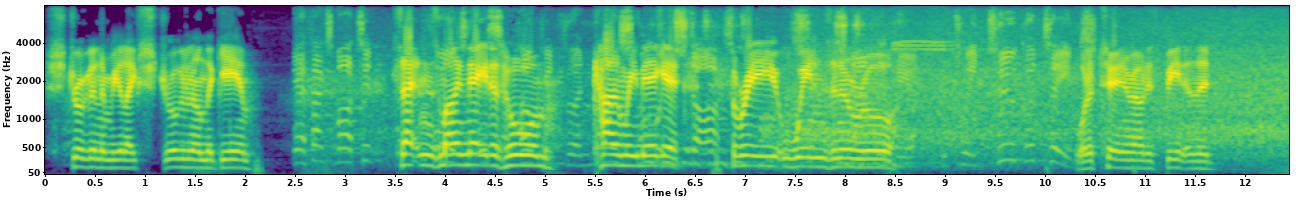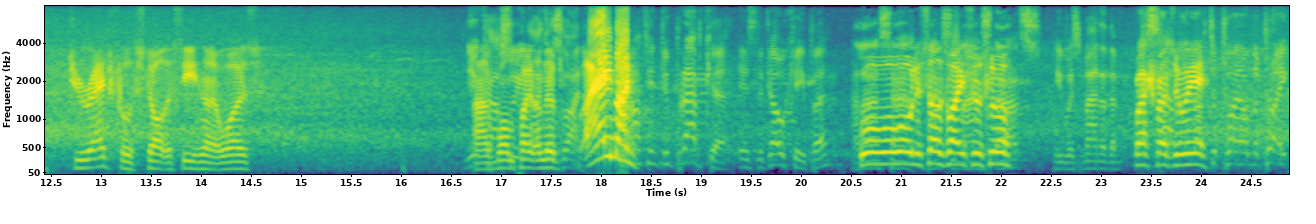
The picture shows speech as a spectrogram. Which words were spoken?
Struggling in real life, struggling on the game. Yeah, thanks, Martin. Settings Man United at home. hoping for a Can we make it? Three wins in a row. Here Between two good teams. What a turnaround it's been to the dreadful start of the season that it was. Newcastle one point on the-. Hey, man! Martin Dubravka is the goalkeeper. Whoa, whoa, whoa, Lascelles, why so slow? He was man of the Rashford's away. to play on the break.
